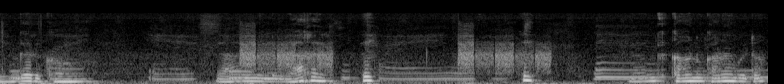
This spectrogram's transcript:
எங்க இருக்கோம்? யாரும் இல்லை. யாரா இது? ஏய் ஏய் எங்கே காணும் காணாம போயிட்டோம்.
